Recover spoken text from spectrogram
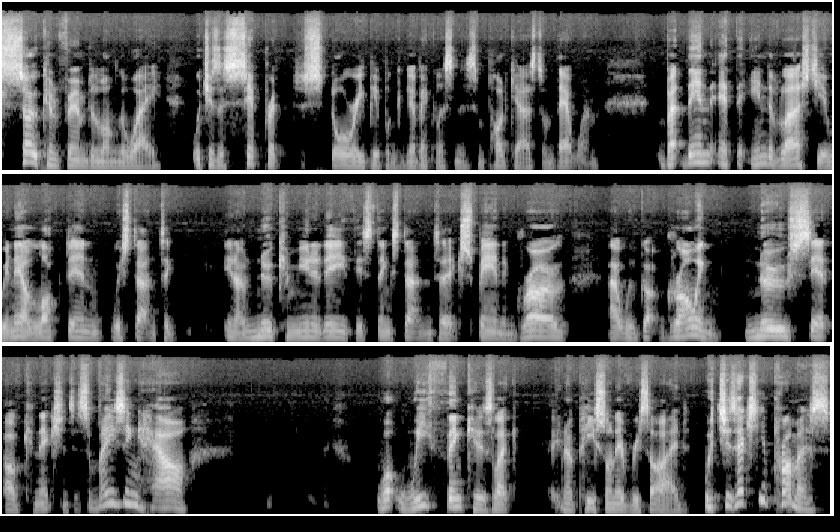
so confirmed along the way, which is a separate story. People can go back and listen to some podcasts on that one. But then at the end of last year, we're now locked in. We're starting to you know new community this thing's starting to expand and grow uh, we've got growing new set of connections it's amazing how what we think is like you know peace on every side which is actually a promise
